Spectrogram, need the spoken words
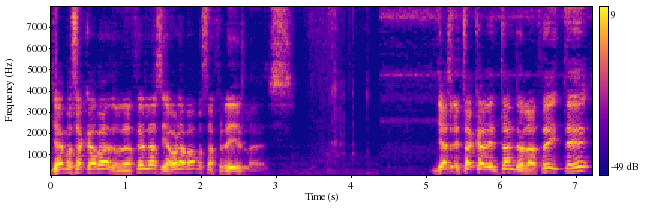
Ya hemos acabado de hacerlas y ahora vamos a freírlas. Ya se está calentando el aceite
